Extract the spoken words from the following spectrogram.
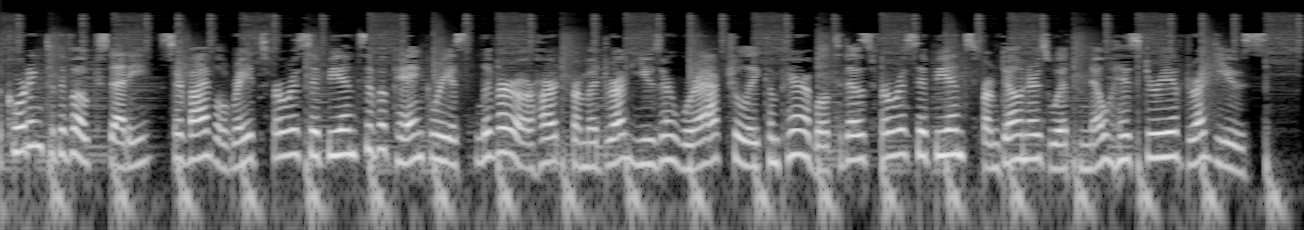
According to the Volk study, survival rates for recipients of a pancreas, liver or heart from a drug user were actually comparable to those for recipients from donors with no history of drug use.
